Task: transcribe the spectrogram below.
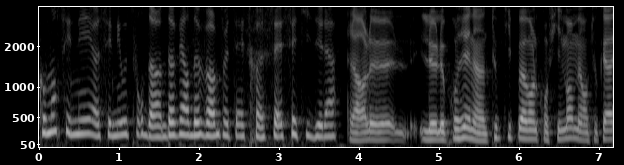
comment c'est né C'est né autour d'un verre de vin, peut-être, cette idée-là? Alors, le, le, projet est né un tout petit peu avant le confinement, mais en tout cas,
